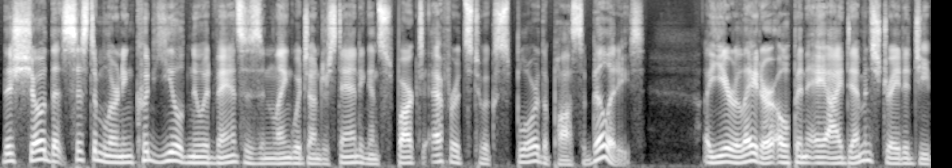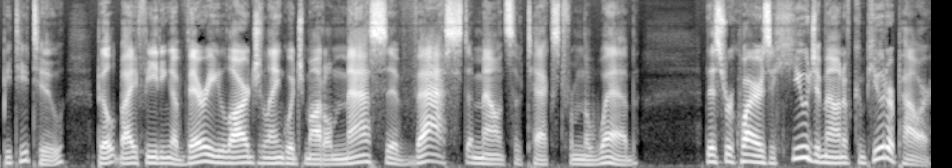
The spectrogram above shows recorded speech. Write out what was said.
This showed that system learning could yield new advances in language understanding and sparked efforts to explore the possibilities. A year later, OpenAI demonstrated GPT 2, built by feeding a very large language model massive, vast amounts of text from the web. This requires a huge amount of computer power,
